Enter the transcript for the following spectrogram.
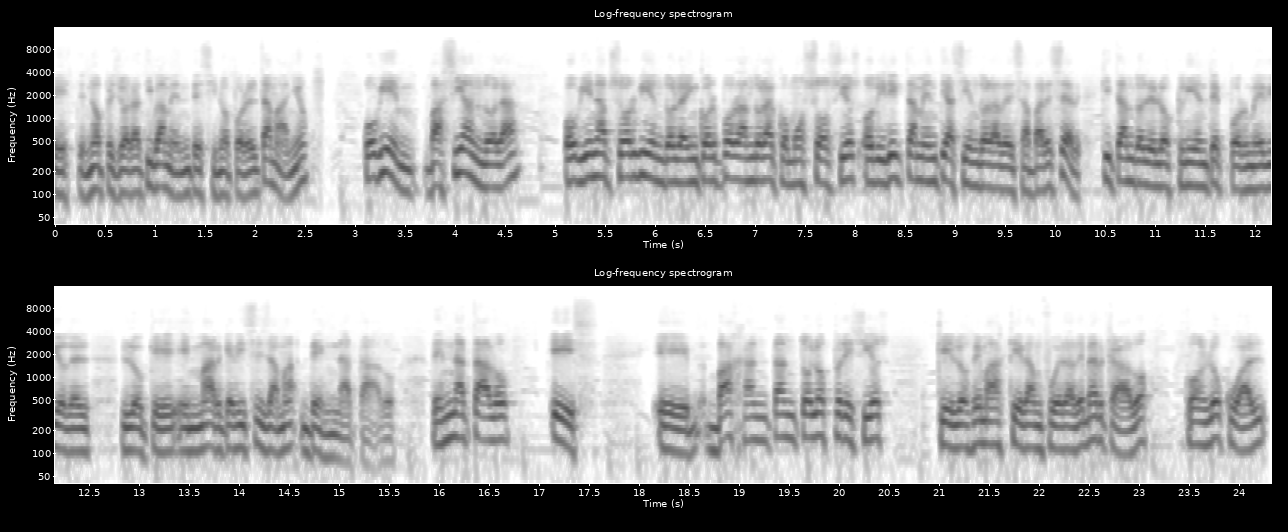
este, no peyorativamente, sino por el tamaño, o bien vaciándola, o bien absorbiéndola, incorporándola como socios o directamente haciéndola desaparecer, quitándole los clientes por medio de lo que en marketing se llama desnatado. Desnatado es, eh, bajan tanto los precios que los demás quedan fuera de mercado, con lo cual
